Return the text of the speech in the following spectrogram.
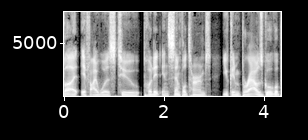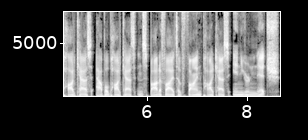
But if I was to put it in simple terms, you can browse Google Podcasts, Apple Podcasts, and Spotify to find podcasts in your niche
